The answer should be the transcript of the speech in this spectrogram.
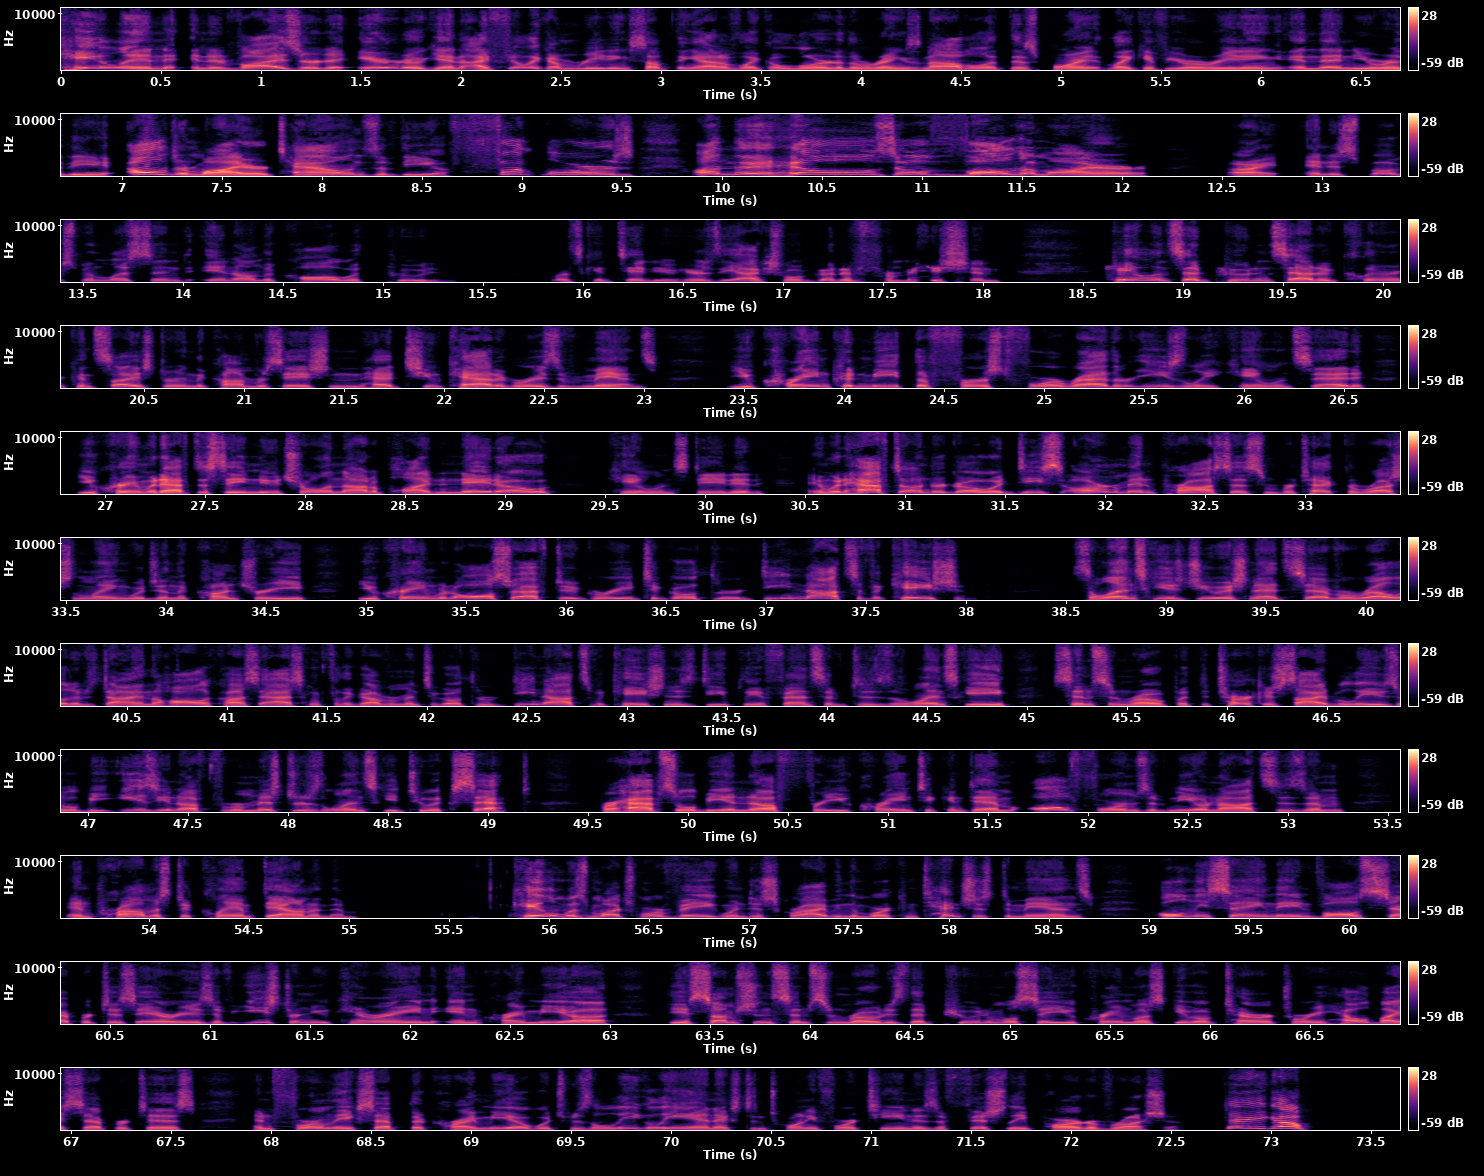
Kalin, an advisor to Erdogan. I feel like I'm reading something out of like a Lord of the Rings novel at this point. Like if you were reading, and then you were the Eldermeyer towns of the footlords on the hills of Valdemar. All right. And his spokesman listened in on the call with Putin. Let's continue. Here's the actual good information. Kalin said Putin sounded clear and concise during the conversation and had two categories of demands. Ukraine could meet the first four rather easily, Kalin said. Ukraine would have to stay neutral and not apply to NATO. Kalin stated, and would have to undergo a disarmament process and protect the Russian language in the country. Ukraine would also have to agree to go through denazification. Zelensky is Jewish and had several relatives die in the Holocaust. Asking for the government to go through denazification is deeply offensive to Zelensky, Simpson wrote, but the Turkish side believes it will be easy enough for Mr. Zelensky to accept. Perhaps it will be enough for Ukraine to condemn all forms of neo Nazism and promise to clamp down on them. Kalin was much more vague when describing the more contentious demands, only saying they involve separatist areas of eastern Ukraine and Crimea. The assumption Simpson wrote is that Putin will say Ukraine must give up territory held by separatists and formally accept the Crimea, which was illegally annexed in 2014, as officially part of Russia. There you go.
